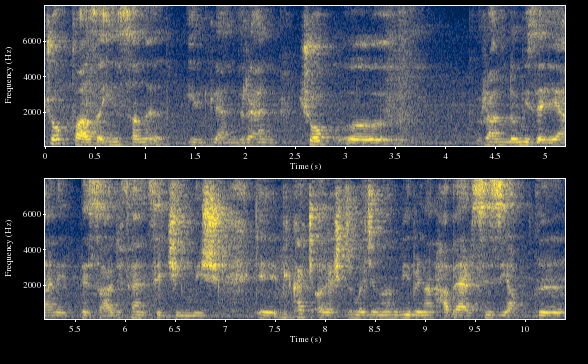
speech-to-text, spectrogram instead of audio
Çok fazla insanı ilgilendiren, çok e, randomize yani tesadüfen seçilmiş e, birkaç araştırmacının birbirinden habersiz yaptığı,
